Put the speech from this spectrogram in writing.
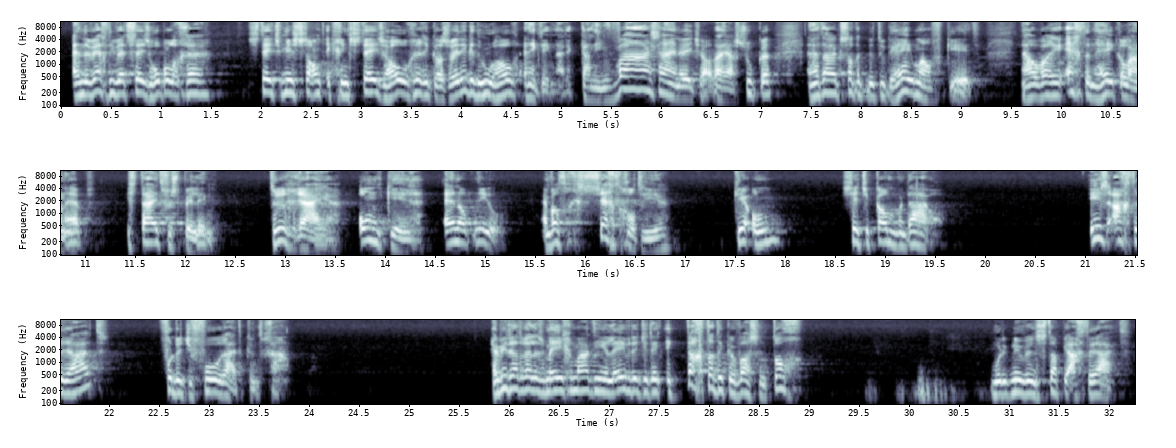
en de weg die werd steeds hobbeliger, steeds meer zand. Ik ging steeds hoger, ik was weet ik het hoe hoog. En ik denk, nou, dat kan niet waar zijn, weet je wel. Nou ja, zoeken. En uiteindelijk zat ik natuurlijk helemaal verkeerd. Nou, waar ik echt een hekel aan heb, is tijdverspilling. Terugrijden, omkeren en opnieuw. En wat zegt God hier? Keer om, zet je kant maar daarop. Eerst achteruit, voordat je vooruit kunt gaan. Heb je dat wel eens meegemaakt in je leven? Dat je denkt, ik dacht dat ik er was en toch moet ik nu weer een stapje achteruit.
